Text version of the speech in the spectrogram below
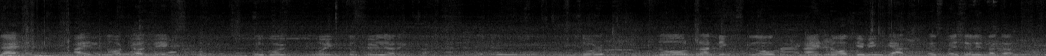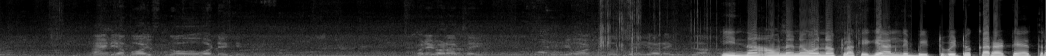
Then I'll note your names. You're go, going to fail your exam. So no running slow and no giving gap, especially in the girls. And yeah, boys, no overtaking. What is what I'm saying? ಇನ್ನು ಅವನನ್ನು ಒನ್ ಓ ಕ್ಲಾಕಿಗೆ ಅಲ್ಲಿ ಬಿಟ್ಟುಬಿಟ್ಟು ಕರಾಟೆ ಹತ್ರ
